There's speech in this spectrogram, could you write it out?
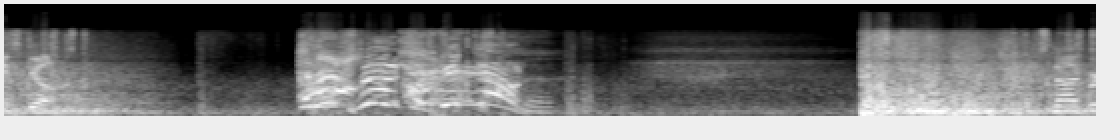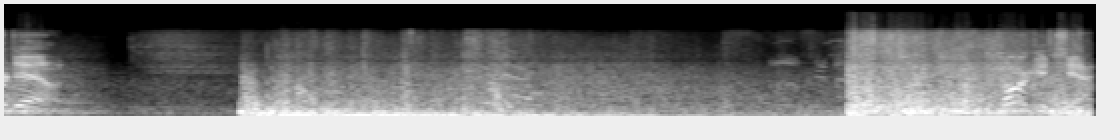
He's gone. Sniper, get down! Sniper down. Target check.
